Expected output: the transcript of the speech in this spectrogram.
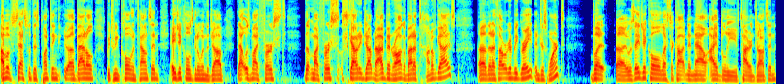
I'm obsessed with this punting uh, battle between Cole and Townsend. AJ Cole's going to win the job." That was my first the, my first scouting job. Now I've been wrong about a ton of guys uh, that I thought were going to be great and just weren't. But uh, it was AJ Cole, Lester Cotton, and now I believe Tyron Johnson.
